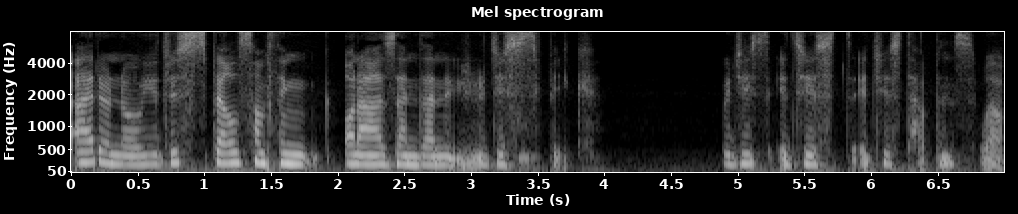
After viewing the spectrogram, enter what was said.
I don't know. You just spell something on us and then you just speak. We just it just it just happens. Well,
